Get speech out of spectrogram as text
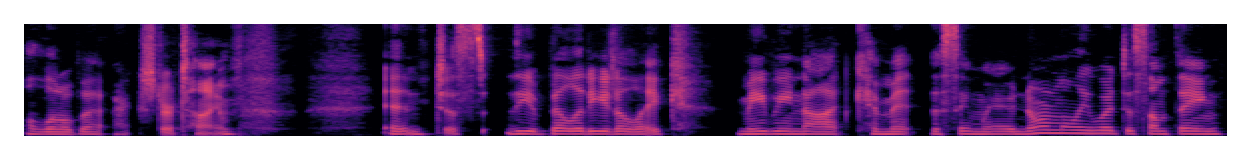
a little bit extra time and just the ability to like maybe not commit the same way I normally would to something,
